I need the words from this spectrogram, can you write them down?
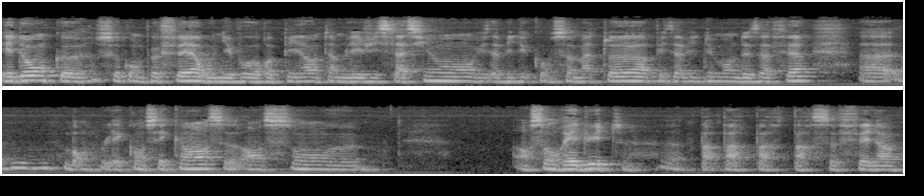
Et donc, euh, ce qu'on peut faire au niveau européen en termes de législation, vis-à-vis du consommateur, vis-à-vis du monde des affaires, bon, les conséquences en sont en sont réduites euh, par, ce fait-là.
